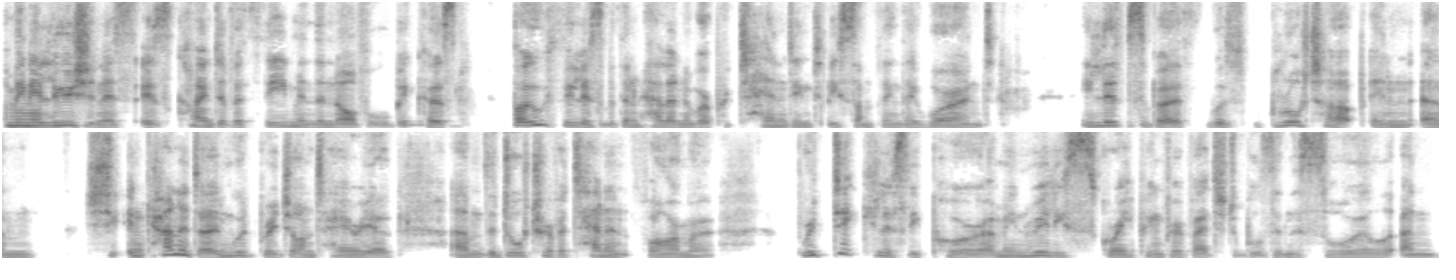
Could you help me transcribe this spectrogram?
i mean illusion is is kind of a theme in the novel because mm-hmm. both elizabeth and helena were pretending to be something they weren't elizabeth was brought up in um, she, in Canada, in Woodbridge, Ontario, um, the daughter of a tenant farmer ridiculously poor. I mean, really scraping for vegetables in the soil and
